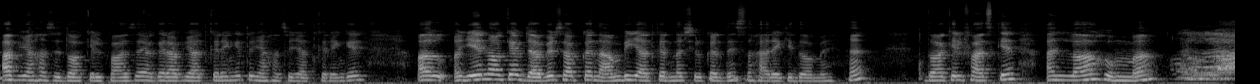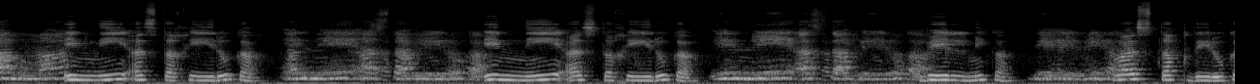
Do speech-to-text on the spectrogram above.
اب یہاں سے دعا کے الفاظ ہے اگر آپ یاد کریں گے تو یہاں سے یاد کریں گے۔ یہ نہ کہ آپ جابر صاحب کا نام بھی یاد کرنا شروع کر دیں سہارے کی دعا میں ہاں؟ دعا کے الفاظ کے اللہم انی استخیرک انی استخیرک بعلمک واستقدرک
